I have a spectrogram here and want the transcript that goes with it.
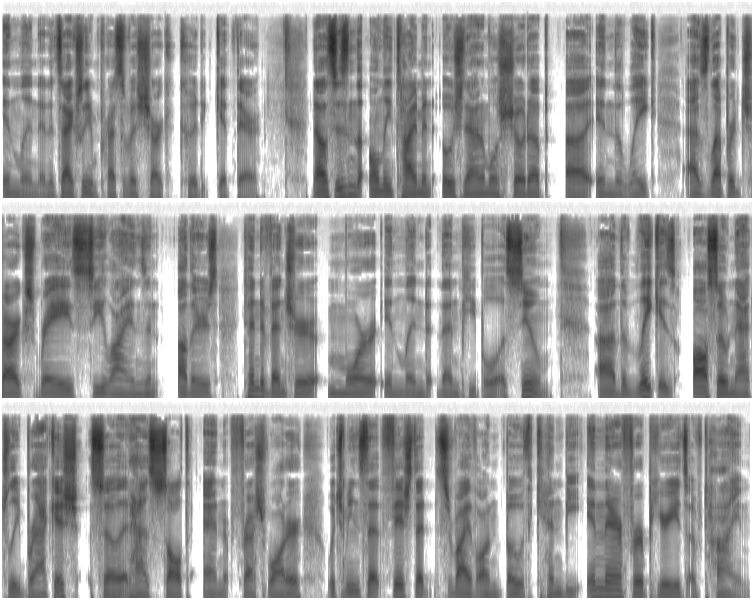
inland, and it's actually impressive a shark could get there. Now, this isn't the only time an ocean animal showed up uh, in the lake, as leopard sharks, rays, sea lions, and others tend to venture more inland than people assume. Uh, the lake is also naturally brackish, so it has salt and fresh water, which means that fish that survive on both can be in there for periods of time.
